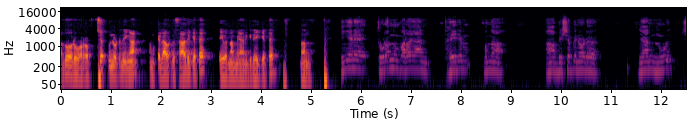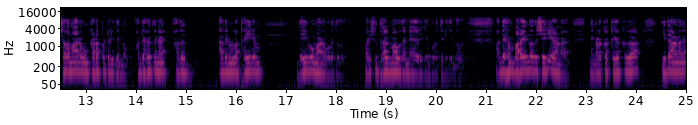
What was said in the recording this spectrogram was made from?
അത് ഒരു ഉറച്ച് മുന്നോട്ട് നീങ്ങാൻ നമുക്ക് എല്ലാവർക്കും സാധിക്കട്ടെ. ദൈവം നമ്മെ അനുഗ്രഹിക്കട്ടെ. നന്ദി. ഇങ്ങനെ തുറന്നും പറയാൻ ധൈര്യം വന്ന ആ ബിഷപ്പിനോട് ഞാൻ നൂറ് ശതമാനവും കടപ്പെട്ടിരിക്കുന്നു. അദ്ദേഹത്തിന് അത് അതിനുള്ള ധൈര്യം ദൈവമാണ് കൊടുത്തത്. പരിശുദ്ധാത്മാവ് തന്നെയായിരിക്കും കൊടുത്തിരിക്കുന്നത്. അദ്ദേഹം പറയുന്നത് ശരിയാണ്. നിങ്ങളൊക്കെ കേൾക്കുക. ഇതാണ്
